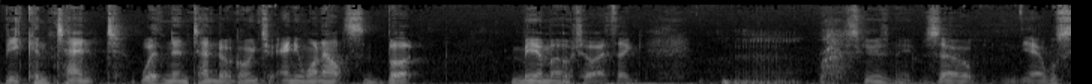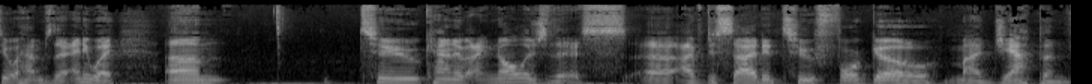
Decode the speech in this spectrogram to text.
be content with Nintendo going to anyone else but Miyamoto. I think. Excuse me. So yeah, we'll see what happens there. Anyway. Um, to kind of acknowledge this, uh, I've decided to forego my Japan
